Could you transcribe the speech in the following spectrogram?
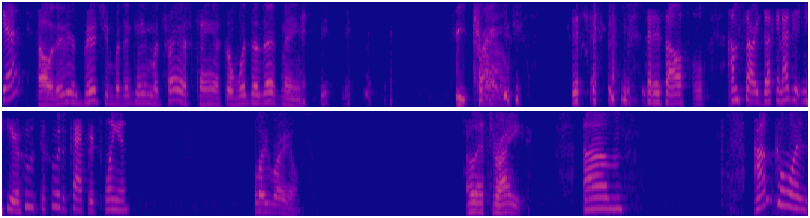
yet? No, they didn't bench him, but they gave him a trash can. So what does that mean? He trash. That is awful. I'm sorry, Duncan. I didn't hear who's the, who are the Packers playing. Play Rams. Oh, that's right. Um, I'm going.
